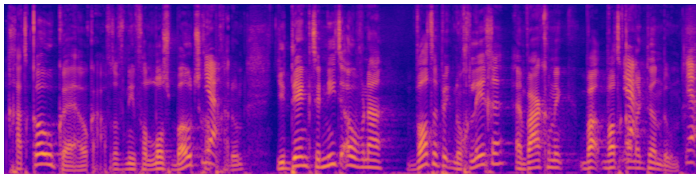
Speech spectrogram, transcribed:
gaat koken elke avond, of in ieder geval los boodschappen Ja. gaat doen, je denkt er niet over na, wat heb ik nog liggen en waar kan ik, wat, wat kan Ja. ik dan doen? Ja.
